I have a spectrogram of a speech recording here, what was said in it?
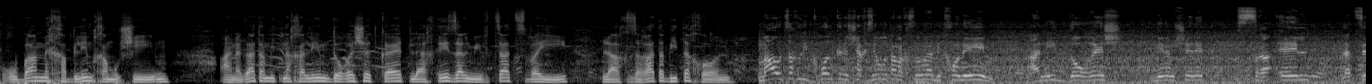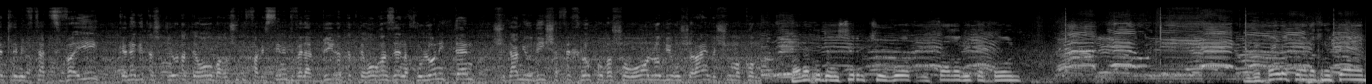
רובם מחבלים חמושים. הנהגת המתנחלים דורשת כעת להכריז על מבצע צבאי להחזרת הביטחון. מה עוד צריך לקרות כדי שיחזירו את המחסומים הביטחוניים? אני דורש מממשלת ישראל לצאת למבצע צבאי כנגד תשתיות הטרור ברשות הפלסטינית ולהדביר את הטרור הזה. אנחנו לא ניתן שדם יהודי יישפך לא פה בשומרון, לא בירושלים, בשום מקום. ואנחנו דורשים תשובות משר הביטחון. ובכל אופן אנחנו כאן.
